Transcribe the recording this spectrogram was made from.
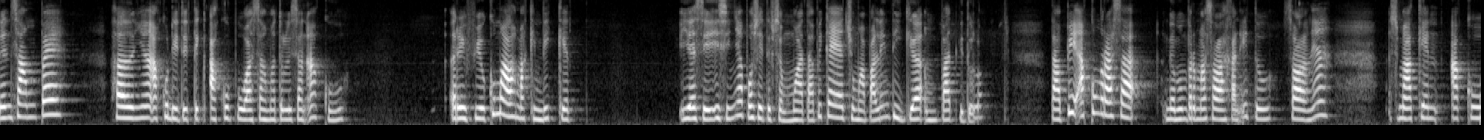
Dan sampai halnya aku di titik aku puas sama tulisan aku reviewku malah makin dikit. Iya sih isinya positif semua tapi kayak cuma paling 3-4 gitu loh. Tapi aku ngerasa nggak mempermasalahkan itu. Soalnya semakin aku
